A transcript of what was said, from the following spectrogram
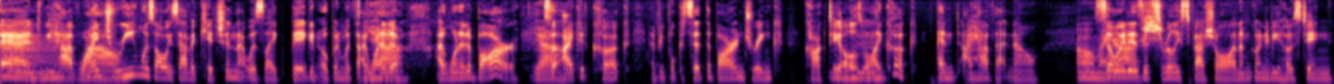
And we have my dream was always to have a kitchen that was like big and open with I wanted a I wanted a bar Yeah. so I could cook and people could sit at the bar and drink cocktails mm-hmm. while I cook. And I have that now. Oh my So it is it's really special and I'm going to be hosting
